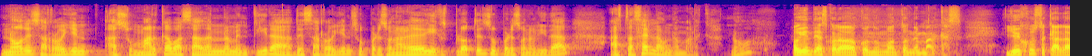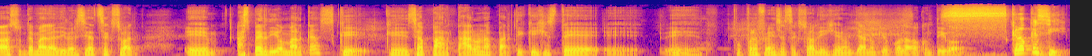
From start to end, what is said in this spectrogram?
no desarrollen a su marca basada en una mentira, desarrollen su personalidad y exploten su personalidad hasta hacerla una marca, ¿no? Hoy en día has colaborado con un montón de marcas. Y hoy justo que hablabas un tema de la diversidad sexual, eh, ¿has perdido marcas que, que, se apartaron a partir que dijiste eh, eh, tu preferencia sexual y dijeron, ya no quiero colaborar contigo? Creo que sí.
